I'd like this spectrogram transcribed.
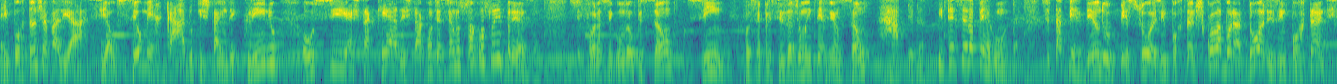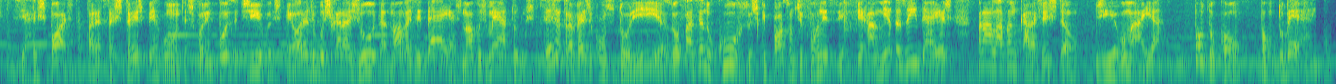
É importante avaliar se é o seu mercado que está em declínio ou se esta queda está acontecendo só com sua empresa. Se for a segunda opção, sim, você precisa de uma intervenção rápida. E terceira pergunta: você está perdendo pessoas importantes, colaboradores importantes? Se a resposta para essas três perguntas forem positivas, é hora de buscar ajuda, novas ideias, novos métodos, seja através de consultorias ou fazendo cursos que possam te fornecer ferramentas e ideias para alavancar a gestão. diegomaia.com.br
